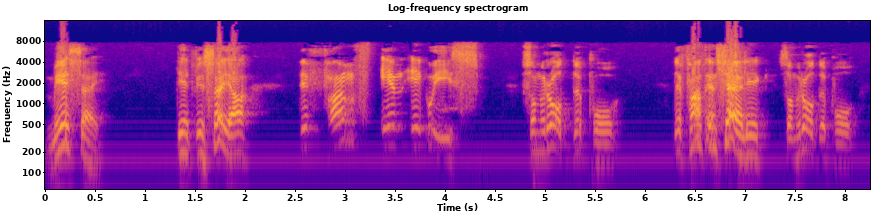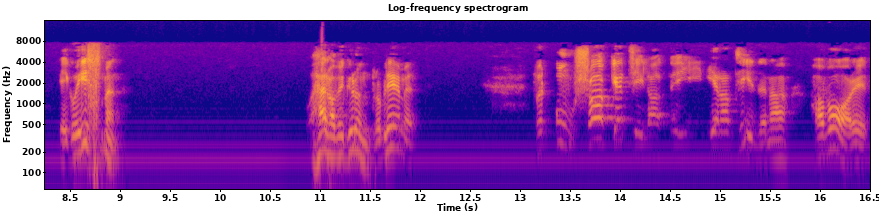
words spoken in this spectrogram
med sig. Det vill säga, det fanns en egoism som rådde på, det fanns en kärlek som rådde på egoismen. Och här har vi grundproblemet. För orsaken till att det genom tiderna har varit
